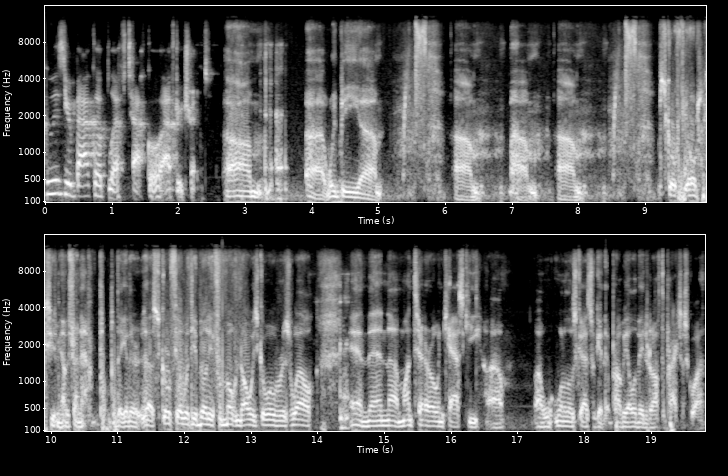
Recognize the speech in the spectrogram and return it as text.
Who is your backup left tackle after Trent? Um, uh, would be um, um, um, um, Schofield. Excuse me, I was trying to put together uh, Schofield with the ability for Moton to always go over as well, and then uh, Monteiro and Kaskey. Uh, uh, one of those guys will get probably elevated off the practice squad.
